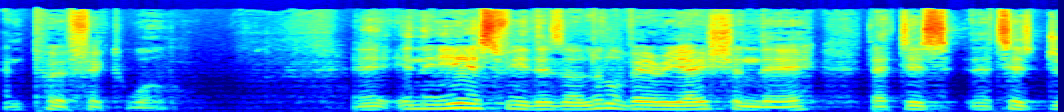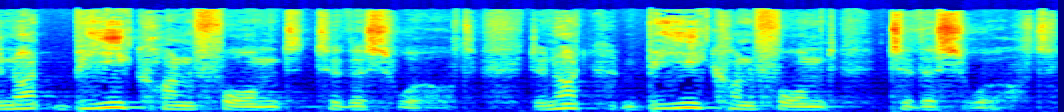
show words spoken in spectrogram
and perfect will. Uh, in the ESV, there's a little variation there that, is, that says, Do not be conformed to this world. Do not be conformed to this world.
